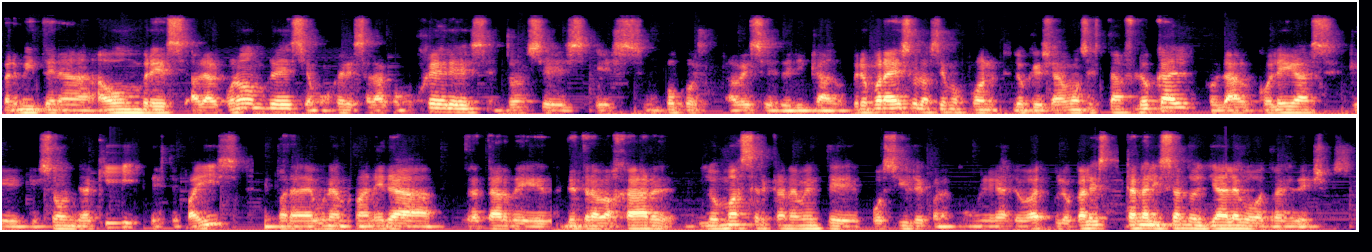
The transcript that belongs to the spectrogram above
permiten a, hombres hablar con hombres y a mujeres hablar con mujeres, entonces es un poco a veces delicado. Pero para eso lo hacemos con lo que llamamos staff local, con los colegas que, que son de aquí, de este país, para de alguna manera tratar de, de, trabajar lo más cercanamente posible con las comunidades locales, canalizando el diálogo a través de ellos.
